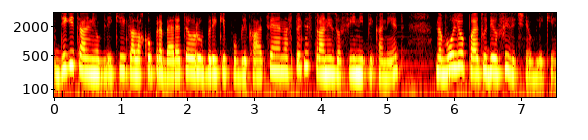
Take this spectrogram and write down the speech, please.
V digitalni obliki ga lahko preberete v rubriki publikacije na spletni strani zofini.net, na voljo pa je tudi v fizični obliki.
